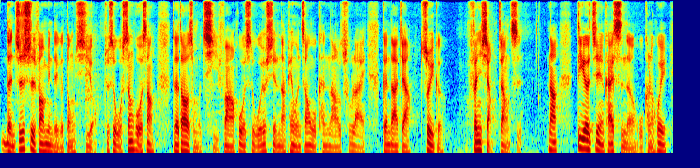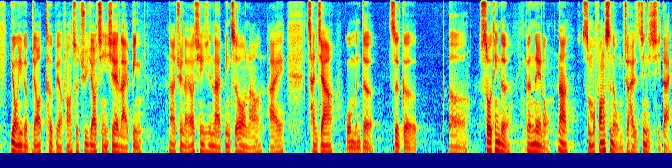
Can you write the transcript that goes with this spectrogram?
冷知识方面的一个东西哦，就是我生活上得到了什么启发，或者是我又写了哪篇文章，我可能拿出来跟大家做一个分享这样子。那第二季开始呢，我可能会用一个比较特别的方式去邀请一些来宾，那去来邀请一些来宾之后，然后来参加我们的这个呃收听的一个内容。那什么方式呢？我们就还是敬请期待。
